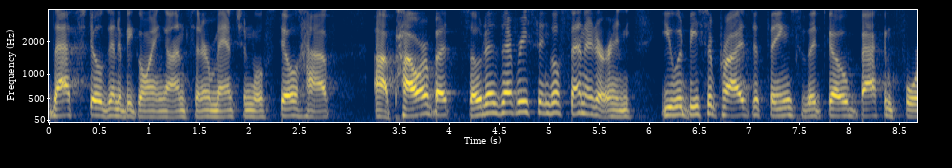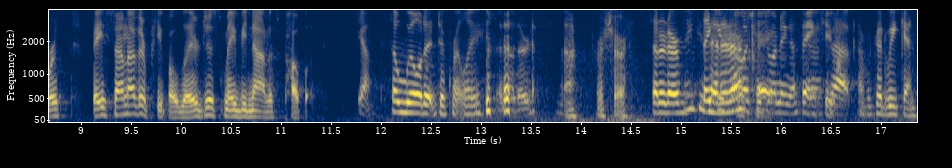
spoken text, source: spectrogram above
That's still going to be going on. Senator Manchin will still have uh, power, but so does every single senator. And you would be surprised at things that go back and forth based on other people. They're just maybe not as public. Yeah, some wield it differently than others. Yeah, for sure. Senator, Thank thank you, you, so Senator. much for joining us. thank you. WhatsApp. Have a good weekend.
